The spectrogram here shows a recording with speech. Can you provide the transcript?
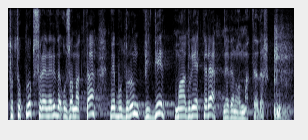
tutukluk süreleri de uzamakta ve bu durum ciddi mağduriyetlere neden olmaktadır.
